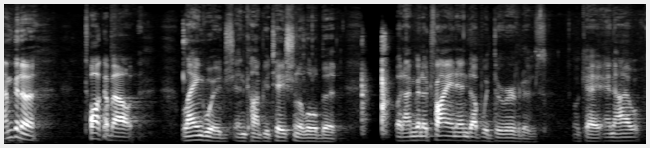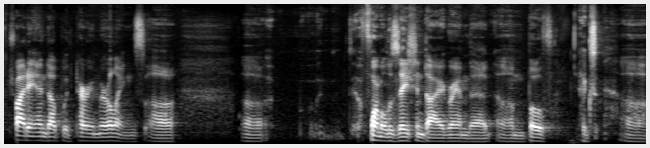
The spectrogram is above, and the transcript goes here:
I'm going to talk about language and computation a little bit, but I'm going to try and end up with derivatives, okay? And I'll try to end up with Perry Mehrling's uh, uh, formalization diagram that um, both ex, uh,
